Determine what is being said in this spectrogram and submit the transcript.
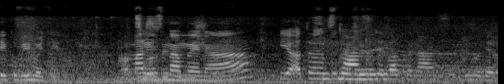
jako vyhodit. Což znamená, Jo, a to je 16, 19, 9.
